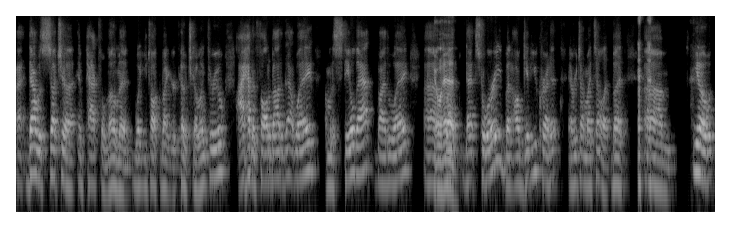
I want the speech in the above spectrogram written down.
uh, that was such a impactful moment. What you talked about your coach going through. I haven't thought about it that way. I'm going to steal that, by the way. Uh, Go ahead. That story, but I'll give you credit every time I tell it. But um, you know,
